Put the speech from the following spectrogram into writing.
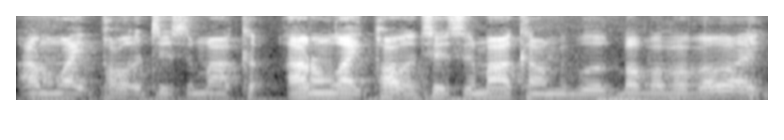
I don't like politics in my, co- I don't like politics in my comic book. Blah blah blah blah. Like,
